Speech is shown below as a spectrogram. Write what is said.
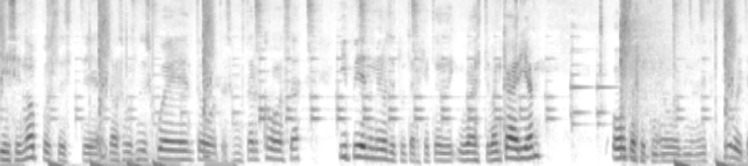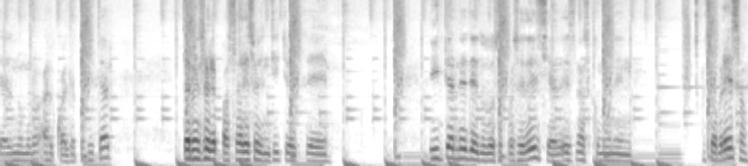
dicen, no, pues este, te hacemos un descuento, te hacemos tal cosa, y pide números de tu tarjeta de, este, bancaria o tarjeta o dinero en efectivo y te da el número al cual depositar. También suele pasar eso en sitios de, internet de dudosa procedencia, es más común en, sobre eso.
